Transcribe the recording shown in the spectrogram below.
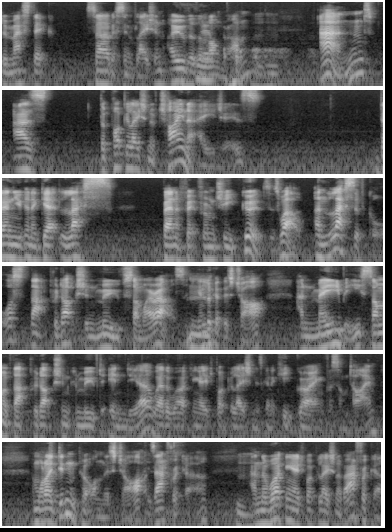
domestic service inflation over the Yeah. long run. Mhm. And as the population of China ages, then you're going to get less benefit from cheap goods as well. Unless, of course, that production moves somewhere else. And You can Mm. look at this chart, and maybe some of that production can move to India, where the working age population is going to keep growing for some time. And what I didn't put on this chart is Africa. Mm. And the working age population of Africa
